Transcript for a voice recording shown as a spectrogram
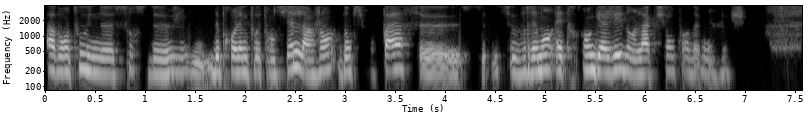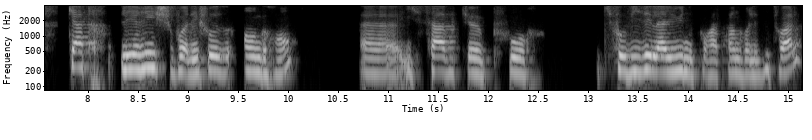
avant tout une source de, problèmes potentiels, l'argent. Donc, ils ne vont pas se, se, vraiment être engagés dans l'action pour devenir riches. Quatre, les riches voient les choses en grand. Euh, ils savent que pour qu'il faut viser la lune pour atteindre les étoiles.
